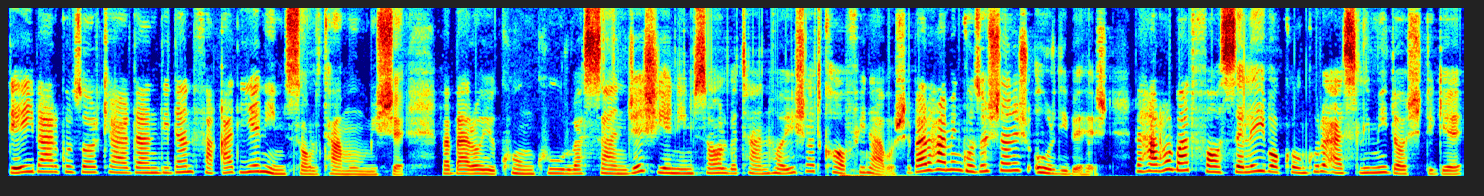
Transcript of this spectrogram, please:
دی برگزار کردن دیدن فقط یه نیم سال تموم میشه و برای کنکور و سنجش یه نیم سال به تنهایی شاید کافی نباشه. برای همین گذاشتنش اردی بهشت به هر حال باید فاصله ای با کنکور اصلی می داشت دیگه.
